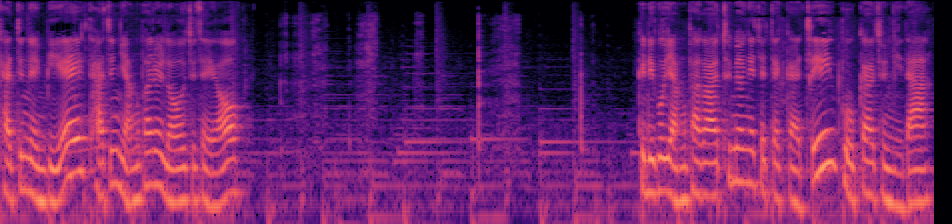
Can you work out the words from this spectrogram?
같은 냄비에 다진 양파를 넣어주세요. 그리고 양파가 투명해질 때까지 볶아줍니다.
